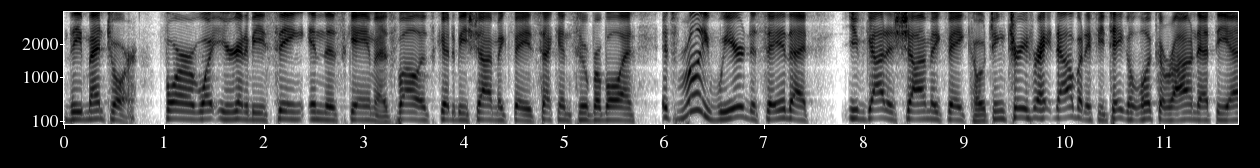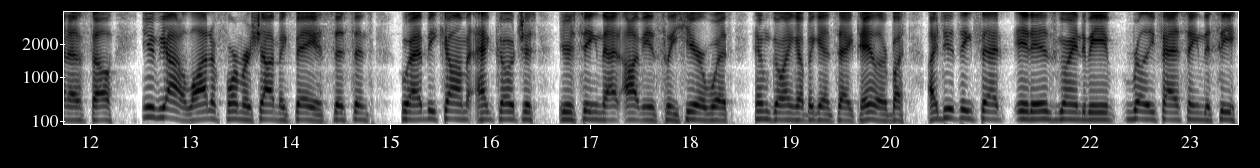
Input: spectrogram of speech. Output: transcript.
the mentor for what you're going to be seeing in this game as well. It's going to be Sean McVay's second Super Bowl. And it's really weird to say that you've got a Sean McVay coaching tree right now, but if you take a look around at the NFL, you've got a lot of former Sean McVay assistants who have become head coaches. You're seeing that obviously here with him going up against Zac Taylor. But I do think that it is going to be really fascinating to see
